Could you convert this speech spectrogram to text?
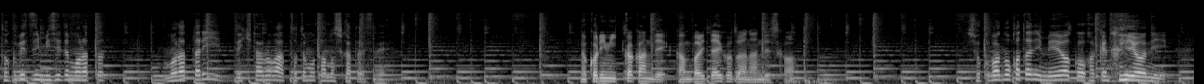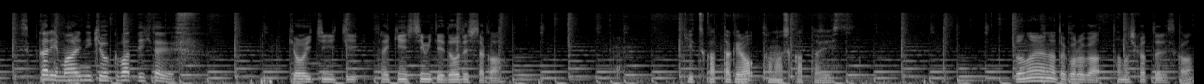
特別に見せてもらったもらったりできたのがとても楽しかったですね残り3日間で頑張りたいことは何ですか？職場の方に迷惑をかけないようにしっかり周りに気を配っていきたいです。今日一日体験してみてどうでしたか？きつかったけど楽しかったです。どのようなところが楽しかったですか？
